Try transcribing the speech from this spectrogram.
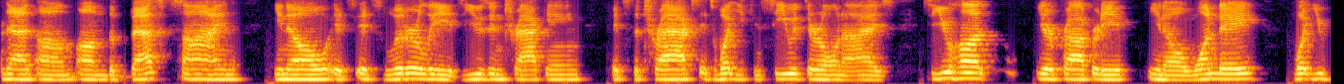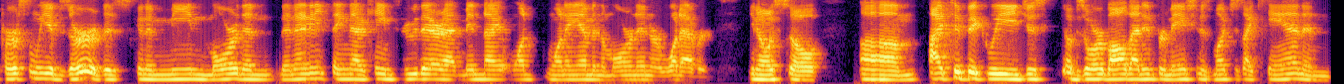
that um, um the best sign, you know, it's it's literally it's using tracking it's the tracks, it's what you can see with your own eyes. So you hunt your property, you know, one day what you personally observe is going to mean more than than anything that came through there at midnight 1 1 a.m in the morning or whatever you know? So um, i typically just absorb all that information as much as i can and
